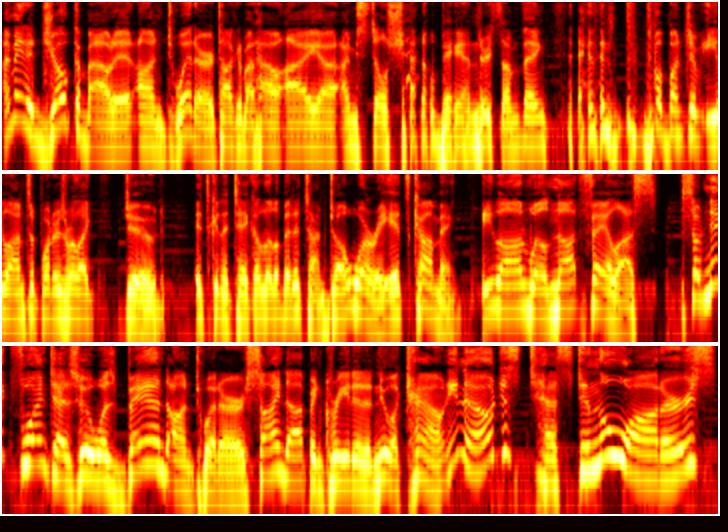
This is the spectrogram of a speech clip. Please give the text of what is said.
I made a joke about it on Twitter, talking about how I uh, I'm still shadow banned or something, and then a bunch of Elon supporters were like, "Dude, it's going to take a little bit of time. Don't worry, it's coming. Elon will not fail us." So Nick Fuentes, who was banned on Twitter, signed up and created a new account. You know, just testing the waters.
